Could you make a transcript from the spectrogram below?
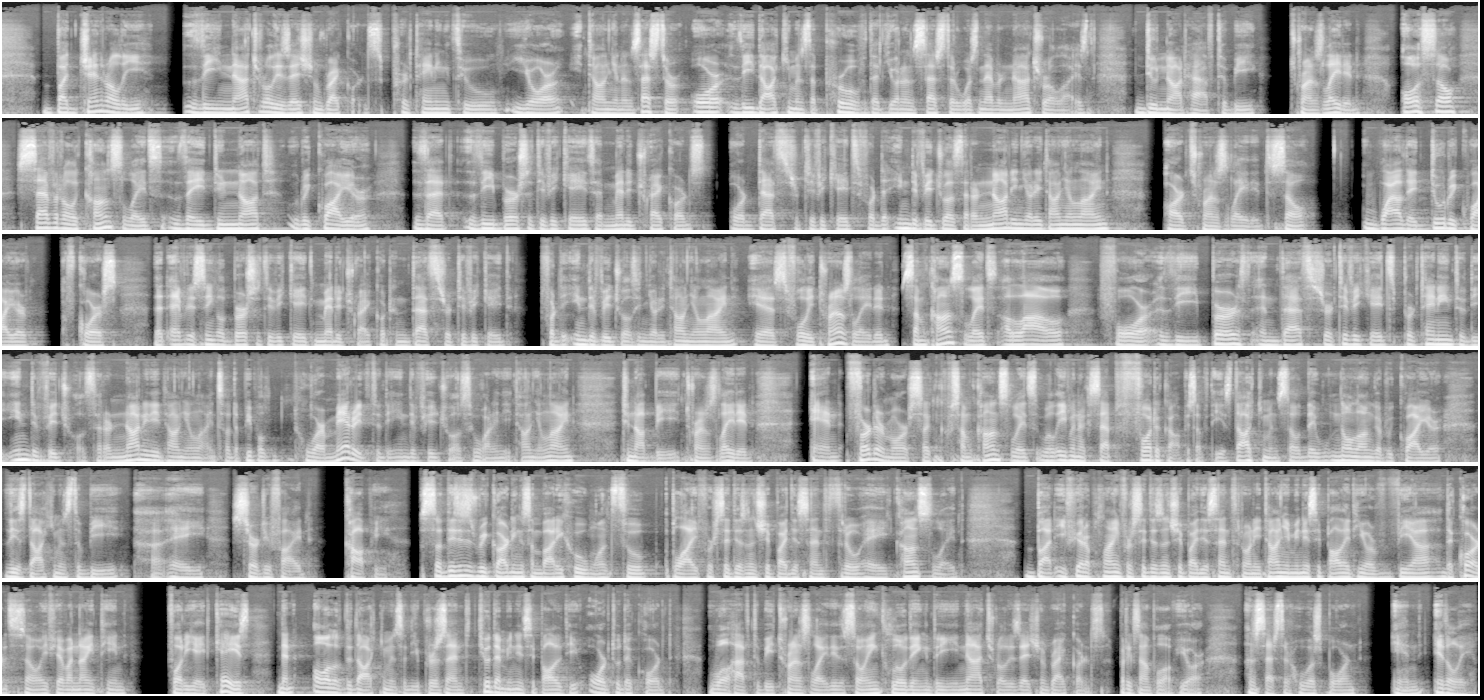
But generally, the naturalization records pertaining to your Italian ancestor or the documents that prove that your ancestor was never naturalized do not have to be translated. Also, several consulates they do not require that the birth certificates and marriage records or death certificates for the individuals that are not in your Italian line are translated. So while they do require, of course, that every single birth certificate, marriage record, and death certificate for the individuals in your Italian line is fully translated. Some consulates allow for the birth and death certificates pertaining to the individuals that are not in the Italian line, so the people who are married to the individuals who are in the Italian line, to not be translated. And furthermore, some consulates will even accept photocopies of these documents, so they no longer require these documents to be uh, a certified copy so this is regarding somebody who wants to apply for citizenship by descent through a consulate. But if you're applying for citizenship by descent through an Italian municipality or via the courts, so if you have a 1948 case, then all of the documents that you present to the municipality or to the court will have to be translated. So, including the naturalization records, for example, of your ancestor who was born in Italy.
